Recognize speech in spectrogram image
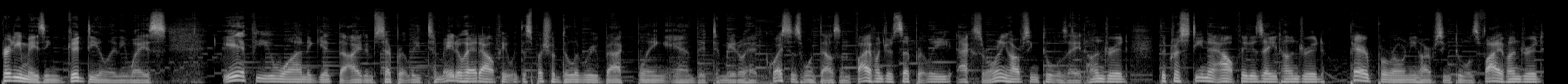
pretty amazing. Good deal, anyways. If you want to get the item separately, Tomato Head outfit with the special delivery back bling and the Tomato Head quest is 1,500 separately. Axeroni harvesting tool is 800. The Christina outfit is 800. Pear Peroni harvesting tool is 500.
